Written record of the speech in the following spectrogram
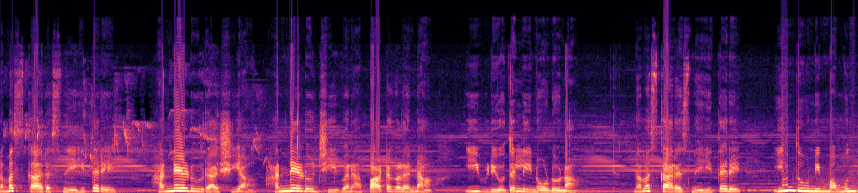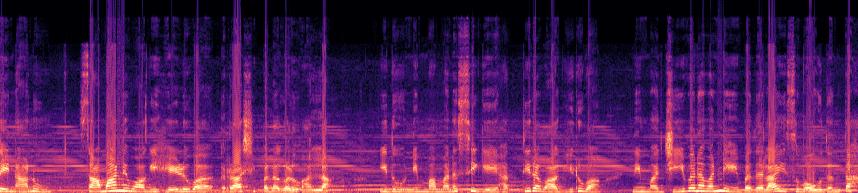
ನಮಸ್ಕಾರ ಸ್ನೇಹಿತರೆ, ಹನ್ನೆರಡು ರಾಶಿಯ ಹನ್ನೆರಡು ಜೀವನ ಪಾಠಗಳನ್ನು ಈ ವಿಡಿಯೋದಲ್ಲಿ ನೋಡೋಣ. ನಮಸ್ಕಾರ ಸ್ನೇಹಿತರೆ, ಇಂದು ನಿಮ್ಮ ಮುಂದೆ ನಾನು ಸಾಮಾನ್ಯವಾಗಿ ಹೇಳುವ ರಾಶಿ ಫಲಗಳು ಅಲ್ಲ. ಇದು ನಿಮ್ಮ ಮನಸ್ಸಿಗೆ ಹತ್ತಿರವಾಗಿರುವ, ನಿಮ್ಮ ಜೀವನವನ್ನೇ ಬದಲಾಯಿಸಬಹುದಂತಹ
